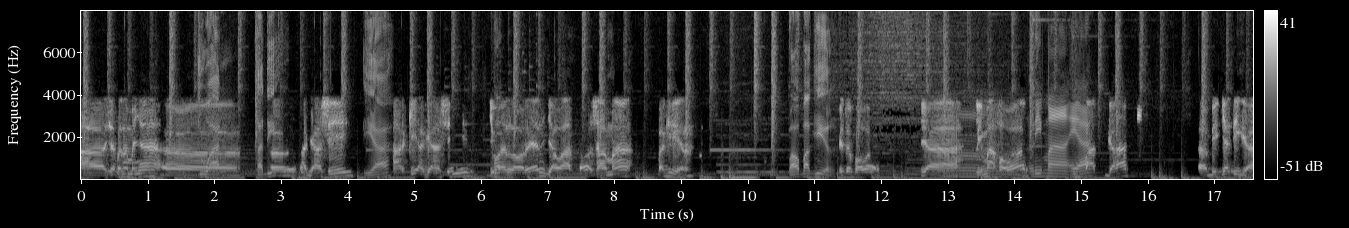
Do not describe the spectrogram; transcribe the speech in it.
eh, siapa namanya? Eh, Juan tadi, eh, Agassi, iya. Arki, Agassi, Juan Loren, Jawato, sama Bagir. Bawa Bagir. Itu forward. Ya, Hmm. lima forward, lima ya. empat guard, eh, bignya tiga.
